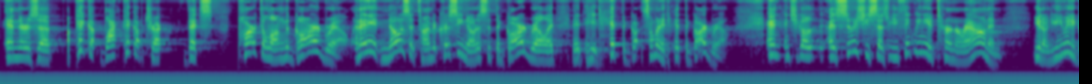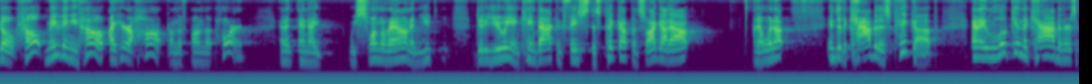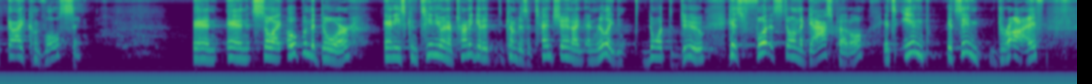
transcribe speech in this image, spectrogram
and there's a, a pickup, black pickup truck that's parked along the guardrail. And I didn't notice at the time, but Chrissy noticed that the guardrail had it, it hit the someone had hit the guardrail. And, and she goes, as soon as she says, well, you think we need to turn around and, you know, you need to go help? Maybe they need help. I hear a honk on the, on the horn. And, and I, we swung around and you did a Yui and came back and faced this pickup. And so I got out and I went up into the cab of this pickup, and I look in the cab, and there's a guy convulsing. And, and so I open the door, and he's continuing. I'm trying to get a, kind of his attention I, and really didn't know what to do. His foot is still on the gas pedal, it's in, it's in drive.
